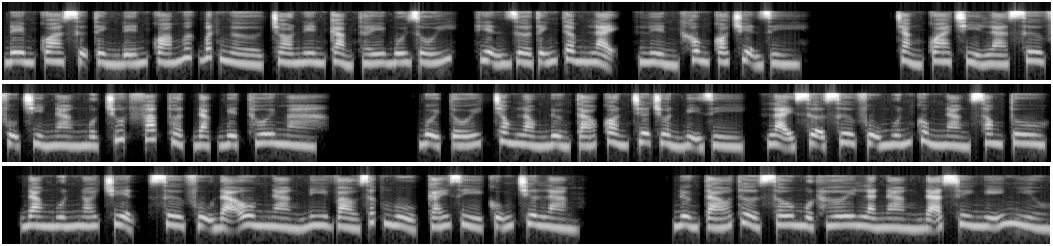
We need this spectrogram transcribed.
Đêm qua sự tình đến quá mức bất ngờ cho nên cảm thấy bối rối, hiện giờ tĩnh tâm lại, liền không có chuyện gì. Chẳng qua chỉ là sư phụ chỉ nàng một chút pháp thuật đặc biệt thôi mà. Buổi tối, trong lòng đường táo còn chưa chuẩn bị gì, lại sợ sư phụ muốn cùng nàng song tu, đang muốn nói chuyện, sư phụ đã ôm nàng đi vào giấc ngủ, cái gì cũng chưa làm. Đường táo thở sâu một hơi là nàng đã suy nghĩ nhiều.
